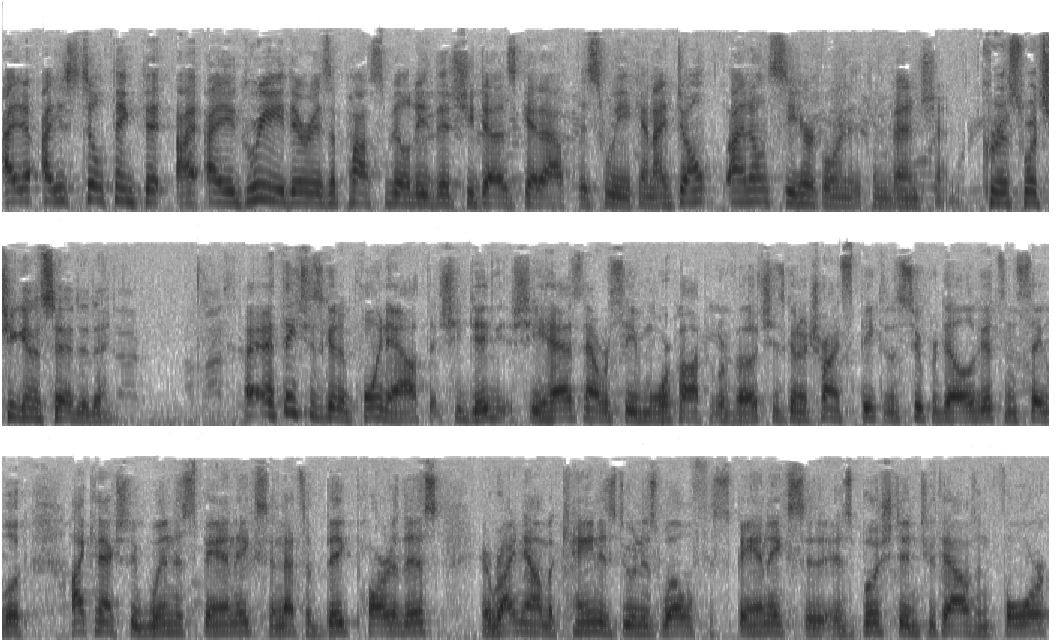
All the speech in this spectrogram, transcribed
I, I still think that I, I, agree there is a possibility that she does get out this week, and I don't. I don't see her going to the convention. Chris, what's she going to say today? I think she's going to point out that she did. She has now received more popular votes. She's going to try and speak to the super delegates and say, "Look, I can actually win Hispanics, and that's a big part of this." And right now, McCain is doing as well with Hispanics as Bush did in 2004.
